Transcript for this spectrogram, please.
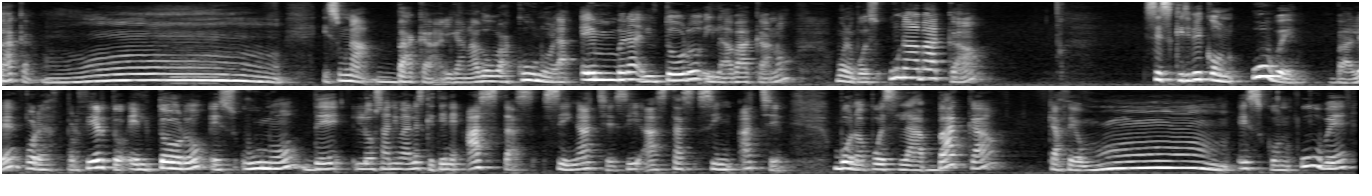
vaca. Mm. Es una vaca, el ganado vacuno, la hembra, el toro y la vaca, ¿no? Bueno, pues una vaca se escribe con V, ¿vale? Por, cierto, el toro es uno de los animales que tiene astas sin H, ¿sí? Astas sin H. Bueno, pues la vaca que hace mmm, es con V,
